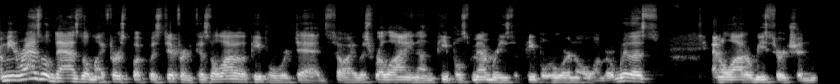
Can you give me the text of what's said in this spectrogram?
I mean, Razzle Dazzle, my first book was different because a lot of the people were dead. So I was relying on people's memories of people who are no longer with us and a lot of research and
